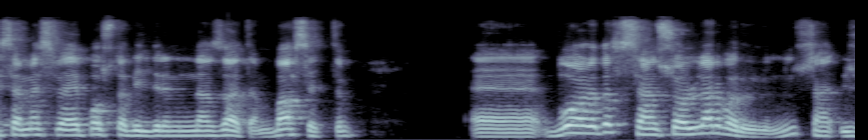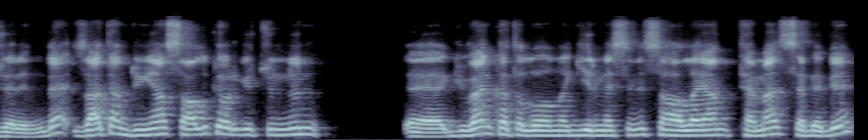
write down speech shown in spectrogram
SMS ve e-posta bildiriminden zaten bahsettim. Ee, bu arada sensörler var ürünün sen, üzerinde. Zaten Dünya Sağlık Örgütü'nün e, güven kataloğuna girmesini sağlayan temel sebebi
